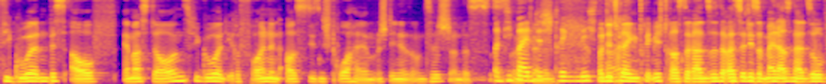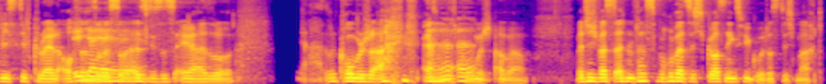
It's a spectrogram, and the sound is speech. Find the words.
Figuren bis auf Emma Stones Figur und ihre Freundin aus diesen Strohhalmen und stehen hier so am Tisch. Und, das, und die beiden trinken nicht Und die trinken, trinken nicht draußen ran. Also diese Männer sind halt so wie Steve Carell auch. Ja, so, ja, so, also dieses eher so, ja, so komischer. Also äh, nicht komisch, äh. aber natürlich was, was, worüber sich Goslings Figur lustig macht.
